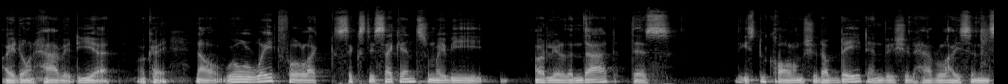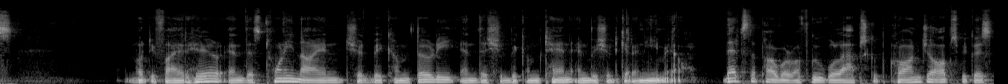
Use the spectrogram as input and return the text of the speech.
I don't have it yet. Okay, now we will wait for like 60 seconds or maybe earlier than that. This these two columns should update and we should have license notified here and this 29 should become 30 and this should become 10 and we should get an email. That's the power of Google Apps Script cron jobs because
